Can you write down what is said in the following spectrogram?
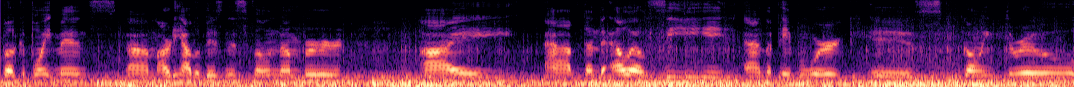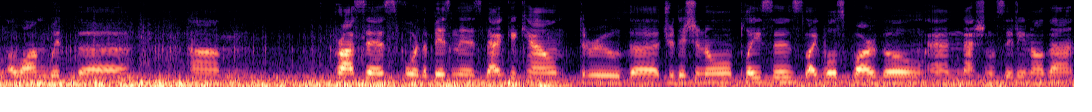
book appointments. Um, I already have a business phone number. I have done the LLC, and the paperwork is going through along with the um, process for the business bank account through the traditional places like Wells Fargo and National City and all that.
